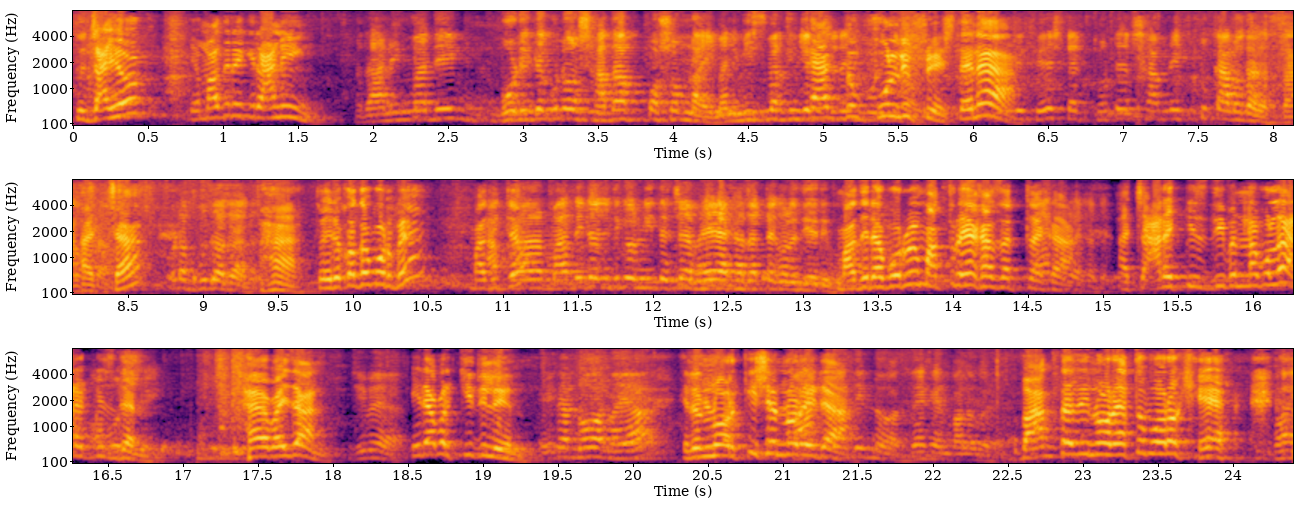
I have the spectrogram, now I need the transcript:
তো যাই হোক এ মাদিরা কি রানিং রানিং মাদি বডিতে কোনো সাদা পশম নাই মানে মিস মার্কিং একদম ফুল রিফ্রেশ তাই না? ফ্রেশ ঠোঁটের সামনে একটু কালো দাগ আছে আচ্ছা। ওটা বোঝা যায় হ্যাঁ তো এটা কত পড়বে মাদিটা? মাদিটা যদি কেউ নিতে চায় ভাই এক হাজার টাকা করে দিয়ে দিব। মাদিরা পড়বে মাত্র এক হাজার টাকা। আচ্ছা আরেক পিস দিবেন না বলে আরেক পিস দেন। হ্যাঁ ভাইজান। জি ভাইয়া। এটা আবার কি দিলেন? এটা নর ভাইয়া। এটা নর কিসের নর এটা? বাগদাদি নর দেখেন ভালো করে। বাগদাদি নর এত বড় খেয়ে ভাই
